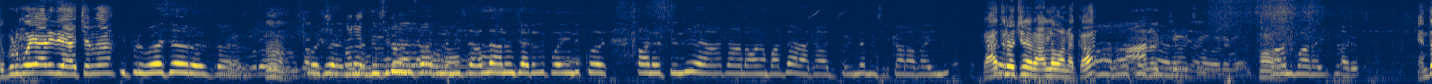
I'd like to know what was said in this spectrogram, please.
ఎప్పుడు పోయాలి ఇది యాక్చువల్గా ఇప్పుడు పోసే రోజు సార్. మిషన్ ఉంది సార్ నిన్న మిషన్. అల్లా నుంచి అటు పోయింది ఆన వచ్చింది రాళ్ళ వాన పడితే అలా రాలిపోయింది మిషన్ ఖరాబ్ అయింది. రాత్రి వచ్చిన రాళ్ళ వానక? పాలు పాడాయి సార్. ఎంత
